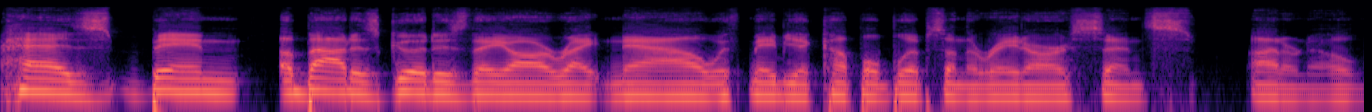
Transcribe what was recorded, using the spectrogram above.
has been about as good as they are right now, with maybe a couple blips on the radar since I don't know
